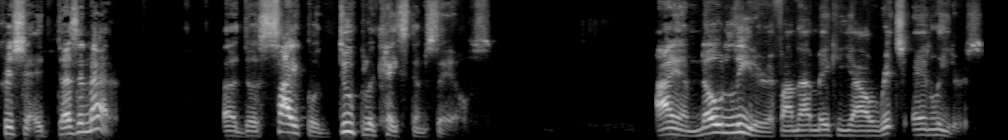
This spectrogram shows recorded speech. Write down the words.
Christian, it doesn't matter. A disciple duplicates themselves. I am no leader if I'm not making y'all rich and leaders.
